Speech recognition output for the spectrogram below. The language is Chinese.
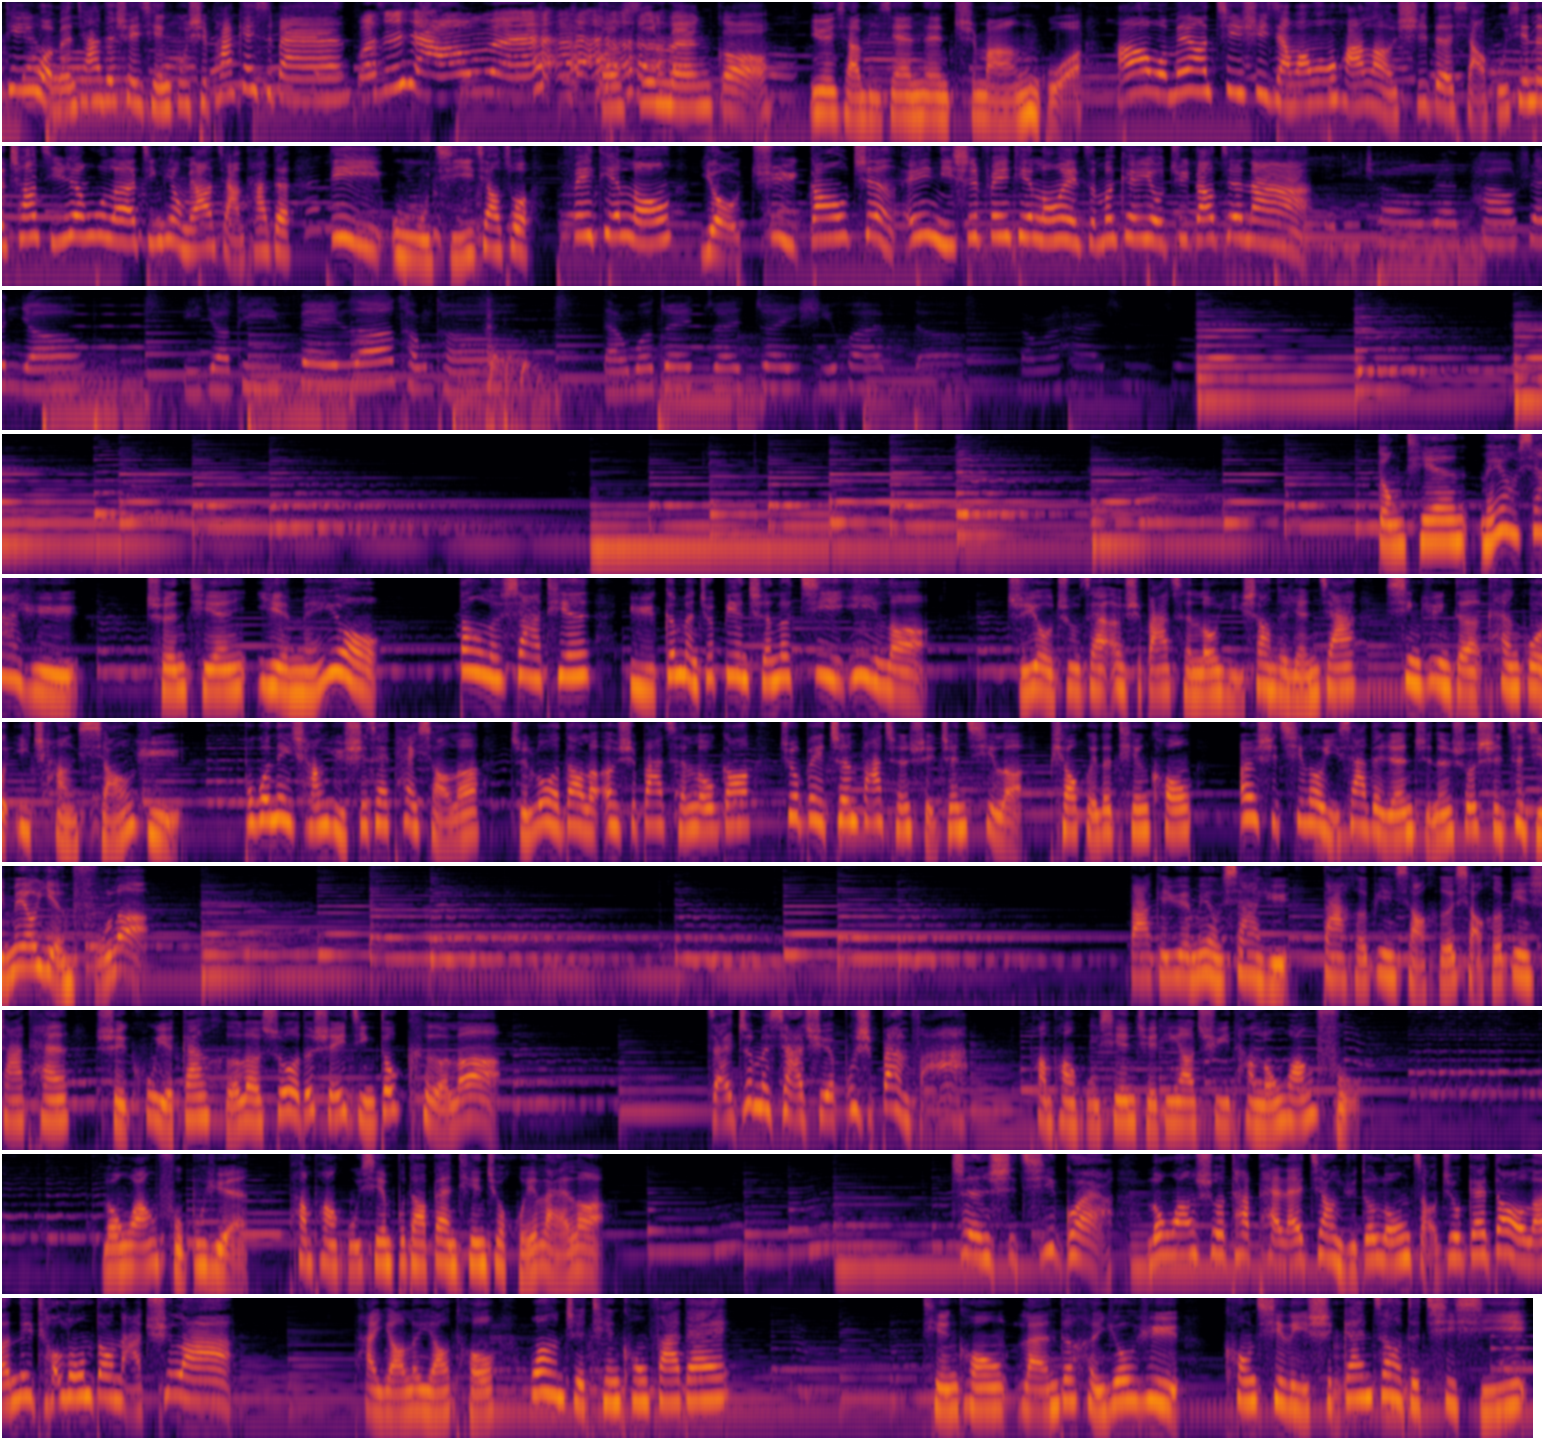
听我们家的睡前故事 Podcast 版。我是小美，我是 Mango。因为小比现在在吃芒果。好，我们要继续讲王文华老师的小狐仙的超级任务了。今天我们要讲他的第五集，叫做《飞天龙有惧高症》。哎，你是飞天龙哎，怎么可以有惧高症啊？我的仇人好神勇，一脚踢飞了从头。但我最最最喜欢的，当然还是冬天没有下雨，春天也没有，到了夏天，雨根本就变成了记忆了。只有住在二十八层楼以上的人家，幸运的看过一场小雨。不过那场雨实在太小了，只落到了二十八层楼高，就被蒸发成水蒸气了，飘回了天空。二十七楼以下的人只能说是自己没有眼福了。八个月没有下雨，大河变小河，小河变沙滩，水库也干涸了，所有的水井都渴了。再这么下去不是办法。胖胖狐仙决定要去一趟龙王府。龙王府不远，胖胖狐仙不到半天就回来了。真是奇怪啊！龙王说他派来降雨的龙早就该到了，那条龙到哪去啦？他摇了摇头，望着天空发呆。天空蓝得很忧郁，空气里是干燥的气息。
